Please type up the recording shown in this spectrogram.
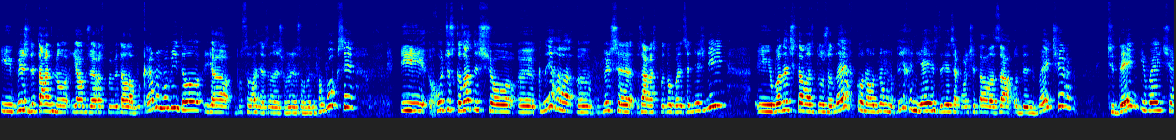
І більш детально я вже розповідала в окремому відео. Я посилання залишу внизу в інфобоксі. І хочу сказати, що е, книга е, більше зараз подобається, ніж ні. І вона читалась дуже легко, на одному диханні. Я її, здається, прочитала за один вечір, чи день і вечір.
